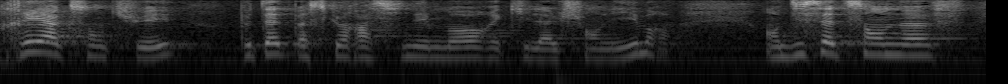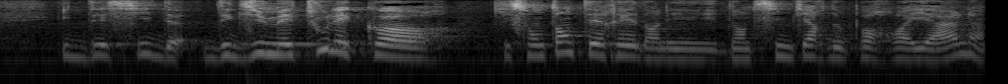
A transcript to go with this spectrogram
réaccentuer, peut-être parce que Racine est mort et qu'il a le champ libre. En 1709, il décide d'exhumer tous les corps qui sont enterrés dans, le cimetière de Port-Royal.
